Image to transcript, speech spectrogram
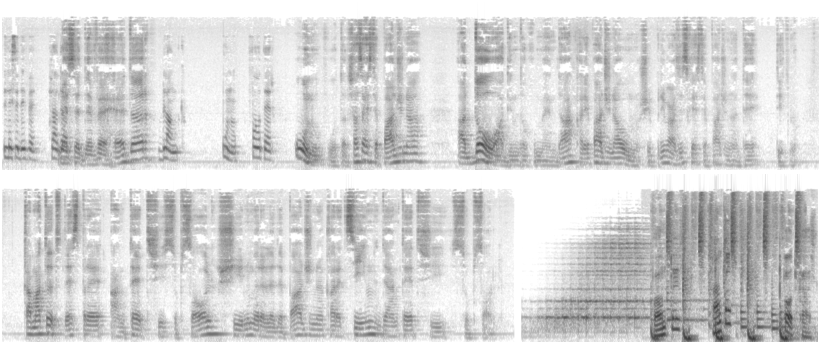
LSDV, header. LSDV header, blank, 1, footer. 1 footer. Și asta este pagina a doua din document, da? Care e pagina 1 și prima a zis că este pagina de titlu. Cam atât despre antet și subsol și numerele de pagină care țin de antet și subsol. Ponte? Ponte? Podcast.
